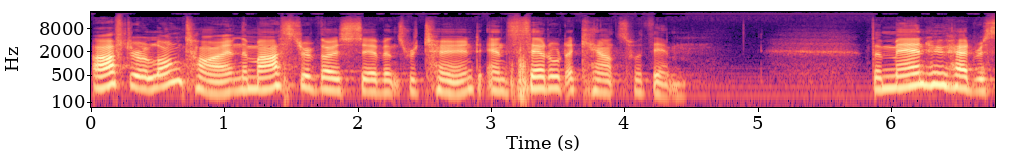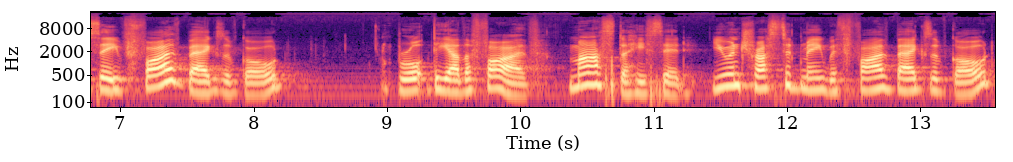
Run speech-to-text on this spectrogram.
After a long time, the master of those servants returned and settled accounts with them. The man who had received five bags of gold brought the other five. Master, he said, you entrusted me with five bags of gold.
